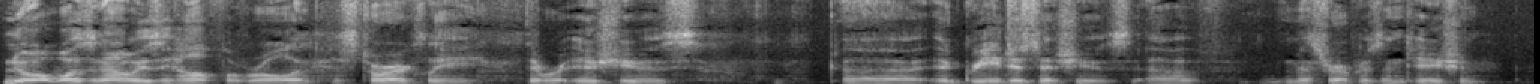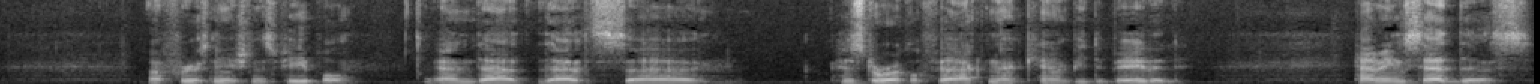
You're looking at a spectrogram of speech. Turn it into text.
No, it wasn't always a helpful role, and historically there were issues, uh, egregious issues of misrepresentation of First Nations people, and that that's uh, historical fact, and that can't be debated. Having said this,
